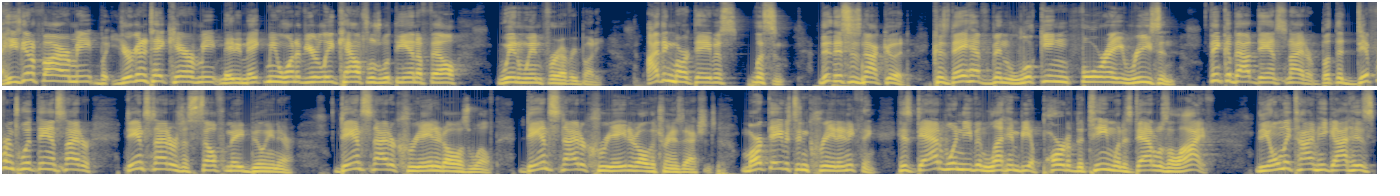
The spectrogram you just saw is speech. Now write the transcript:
he's going to fire me, but you're going to take care of me. Maybe make me one of your lead counsels with the NFL. Win win for everybody. I think Mark Davis, listen, th- this is not good because they have been looking for a reason. Think about Dan Snyder. But the difference with Dan Snyder, Dan Snyder is a self made billionaire. Dan Snyder created all his wealth. Dan Snyder created all the transactions. Mark Davis didn't create anything. His dad wouldn't even let him be a part of the team when his dad was alive. The only time he got his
